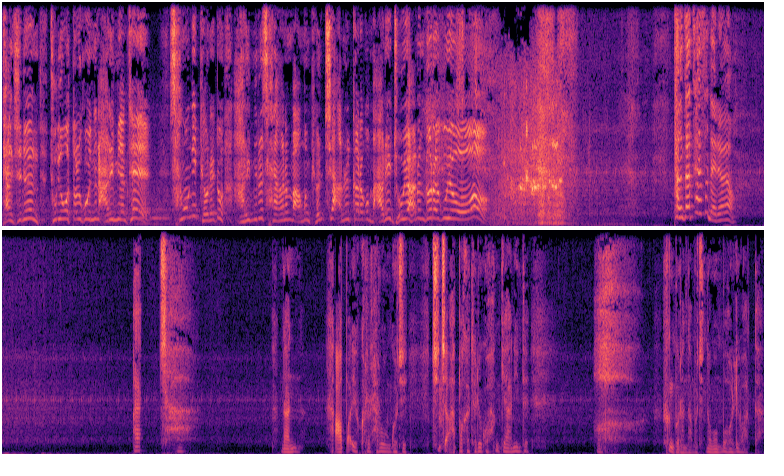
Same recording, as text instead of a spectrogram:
당신은 두려워 떨고 있는 아름이한테 상황이 변해도 아름이를 사랑하는 마음은 변치 않을 거라고 말해줘야 하는 거라고요. 당장 차에서 내려요. 아차. 난 아빠 역할을 하러 온 거지. 진짜 아빠가 되려고 한 게 아닌데. 아, 흥분한 나머지 너무 멀리 왔다.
